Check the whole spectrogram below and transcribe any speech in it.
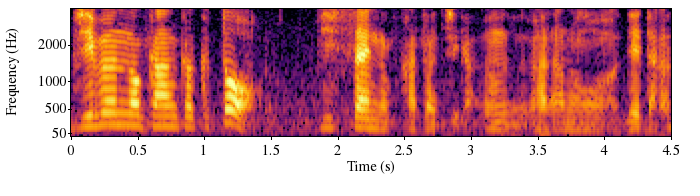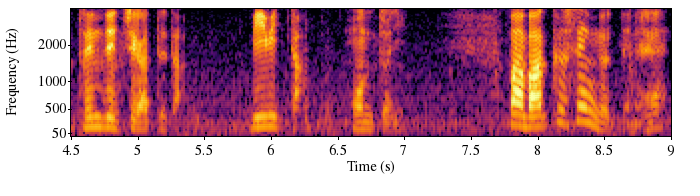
自分の感覚と、実際の形が、うん、あの、データが全然違ってた。ビビった。本当に。まあ、バックスイングってね、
